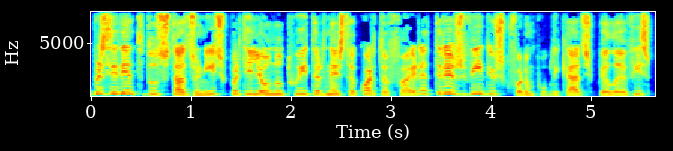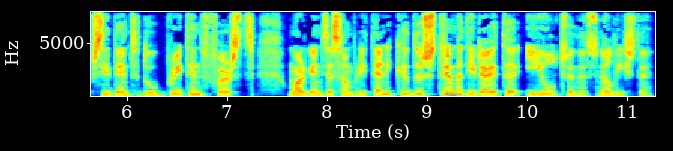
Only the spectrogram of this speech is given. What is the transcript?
presidente dos Estados Unidos partilhou no Twitter nesta quarta-feira três vídeos que foram publicados pela vice-presidente do Britain First, uma organização britânica de extrema-direita e ultranacionalista.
